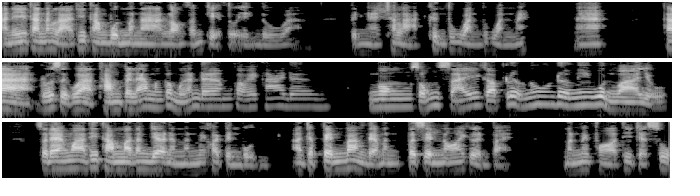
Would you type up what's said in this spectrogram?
อันนี้ท่านทั้งหลายที่ทำบุญมานานลองสังเกตตัวเองดูว่า เป็นไงฉลาดขึ้นทุกวันทุกวันไหมนะถ้ารู้สึกว่าทำไปแล้วมันก็เหมือนเดิมก็คล้ายๆเดิม งงสงสัยกับเรื่องนู้นเรื่องนี้วุ่นวายอยู่ แสดงว่าที่ทำมาตั้งเยอะนะ่ะมันไม่ค่อยเป็นบุญ อาจจะเป็นบ้างแต่มันเปอร์เซ็นต์น้อยเกินไป มันไม่พอที่จะสู้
